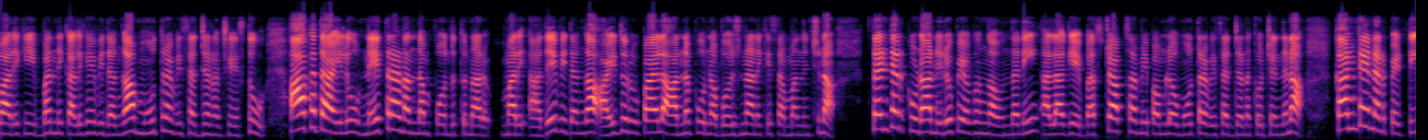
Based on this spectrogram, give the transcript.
వారికి ఇబ్బంది కలిగే విధంగా మూత్ర విసర్జన చేస్తూ ఆకతాయిలు నేత్రానందం పొందుతున్నారు. మరి అదే విధంగా ఐదు రూపాయల అన్నపూర్ణ భోజనానికి సంబంధించిన సెంటర్ కూడా నిరుపయోగంగా ఉందని అలాగే బస్ స్టాప్ సమీపంలో మూత్ర విసర్జనకు చెందిన కంటైనర్ పెట్టి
